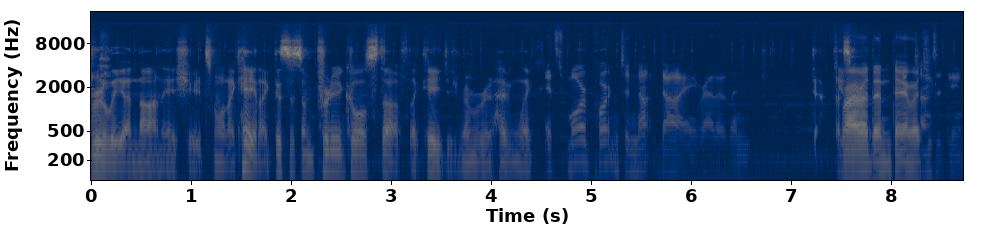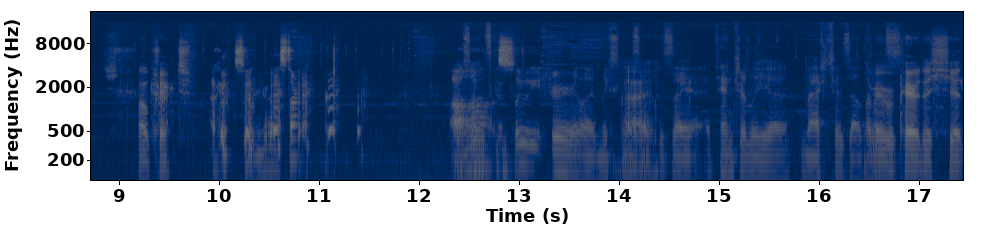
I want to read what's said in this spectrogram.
really a non-issue. It's more like, hey, like this is some pretty cool stuff. Like, hey, did you remember having like It's more important to not die rather than yeah, Rather than damage. tons of damage. Okay. correct. Okay, so we're gonna start. Also, Uh, it's completely fair like mixing us up because I intentionally uh, matched his outfits. Let me repair this shit.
